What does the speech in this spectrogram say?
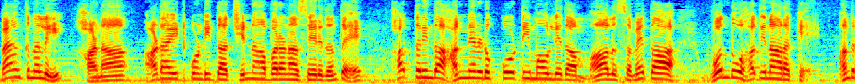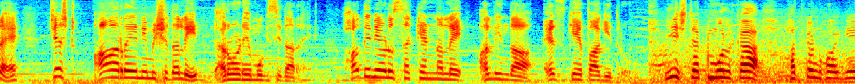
ಬ್ಯಾಂಕ್ನಲ್ಲಿ ಹಣ, ಅಡ ಇಟ್ಕೊಂಡಿದ್ದ ಚಿನ್ನಾಭರಣ ಸೇರಿದಂತೆ ಹತ್ತರಿಂದ ಹನ್ನೆರಡು ಕೋಟಿ ಮೌಲ್ಯದ ಮಾಲ್ ಸಮೇತ ಒಂದು ಹದಿನಾರಕ್ಕೆ, ಅಂದ್ರೆ ಜಸ್ಟ್ ಆರೇ ನಿಮಿಷದಲ್ಲಿ ದರೋಡೆ ಮುಗಿಸಿದ್ದಾರೆ. ಹದಿನೇಳು ಸೆಕೆಂಡ್ನಲ್ಲೇ ಅಲ್ಲಿಂದ ಎಸ್ಕೇಪ್ ಆಗಿದ್ರು. ಈ ಸ್ಟೆಪ್ ಮೂಲಕ ಹತ್ಕೊಂಡು ಹೋಗಿ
